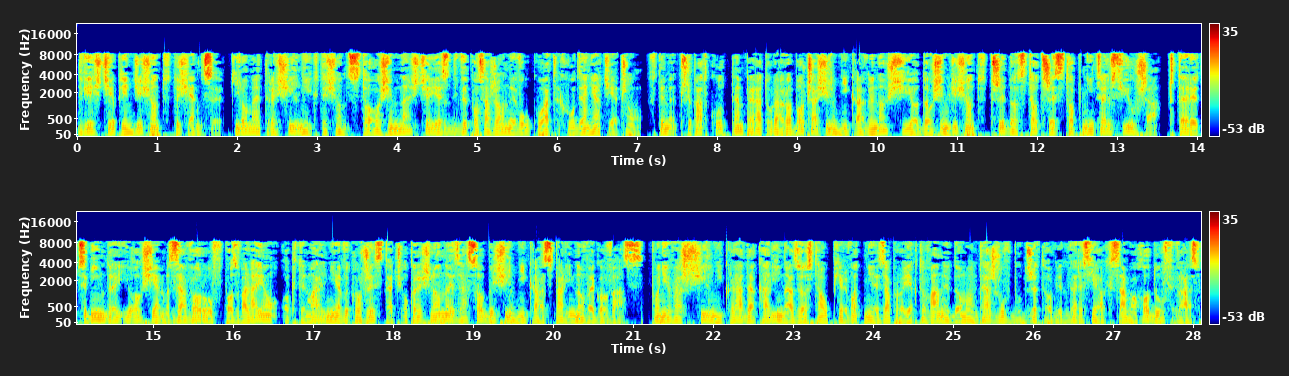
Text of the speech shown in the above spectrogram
250 tysięcy kilometry silnik 1118 jest wyposażony w układ chłodzenia cieczą. W tym przypadku temperatura robocza silnika wynosi od 83 do 103 stopni Celsjusza. Cztery cylindry i 8 zaworów pozwalają optymalnie wykorzystać określone zasoby silnika spalinowego WAZ. Ponieważ silnik Lada Kalina został pierwotnie zaprojektowany do montażu w budżetowych wersjach samochodów WAZ,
